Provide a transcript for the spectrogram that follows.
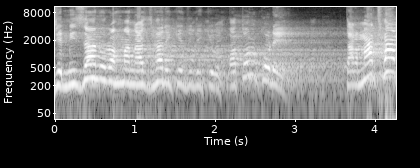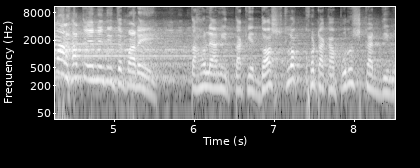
যে মিজানুর রহমান আজহারিকে যদি কেউ কতল করে, তার মাথা আমার হাতে এনে দিতে পারে, তাহলে আমি তাকে দশ লক্ষ টাকা পুরস্কার দিব।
